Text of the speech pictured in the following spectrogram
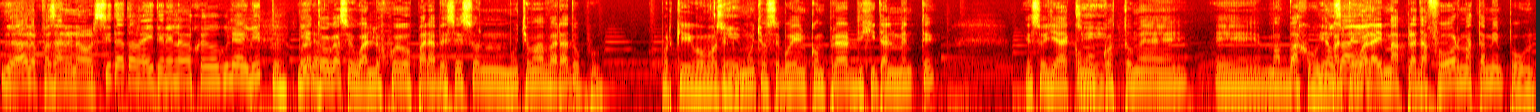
Ahora los pasaron en una bolsita, toma, ahí tienen el juego culiado y listo. Bueno, en todo caso, igual los juegos para PC son mucho más baratos, po. porque como te- muchos se pueden comprar digitalmente, eso ya es como Sí. un costo me- eh, más bajo. Y O aparte, sea, igual eh, hay más plataformas también, po.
